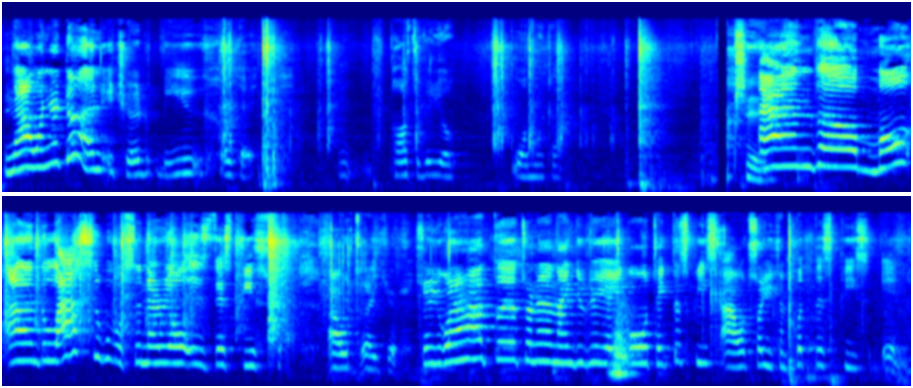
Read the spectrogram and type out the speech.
Now when you're done, it should be okay. Pause the video one more time. it. And the mo- and the last scenario is this piece out right here. So you're gonna have to turn it a 90 degree angle, take this piece out so you can put this piece in.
